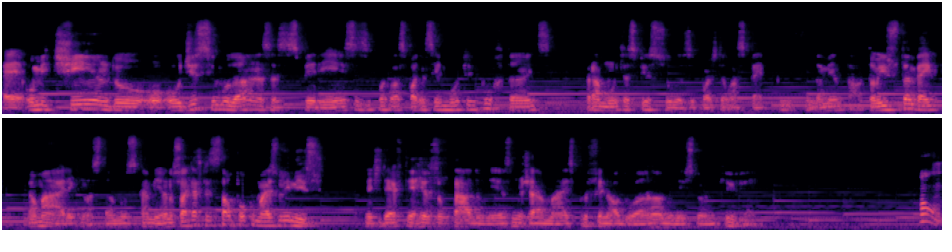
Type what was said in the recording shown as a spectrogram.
é omitindo ou, ou dissimulando essas experiências, enquanto elas podem ser muito importantes para muitas pessoas e pode ter um aspecto fundamental. Então, isso também é uma área que nós estamos caminhando, só que as pessoas estão um pouco mais no início. A gente deve ter resultado mesmo já mais para o final do ano, início do ano que vem. Bom,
